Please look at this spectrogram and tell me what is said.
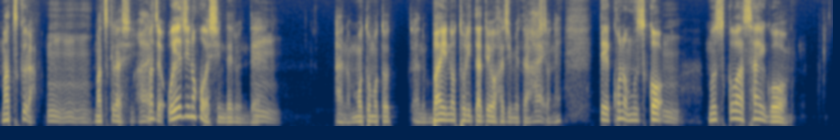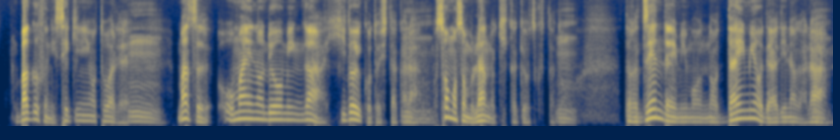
松倉。うんうん松倉氏、はい。まず親父の方は死んでるんで、うん。あのもともとあの倍の取り立てを始めた人ね、でこの息子、うん。息子は最後幕府に責任を問われ、うん。まずお前の領民がひどいことしたから、うんうん。そもそも乱のきっかけを作ったと、うん。だから前代未聞の大名でありながら、うん。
